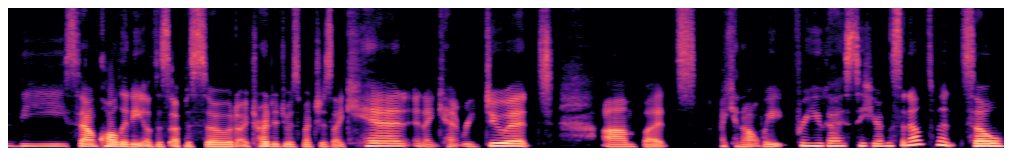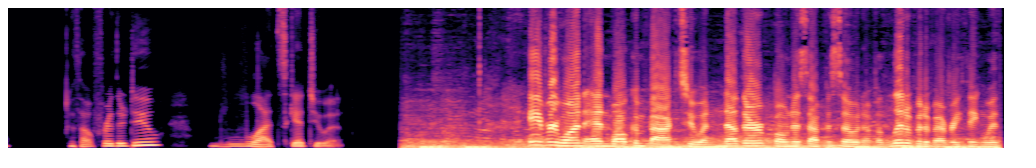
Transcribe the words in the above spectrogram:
the sound quality of this episode. I try to do as much as I can and I can't redo it, um, but I cannot wait for you guys to hear this announcement. So, without further ado, let's get to it. Hey everyone, and welcome back to another bonus episode of A Little Bit of Everything with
